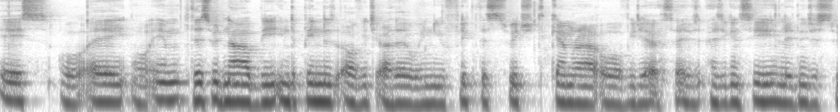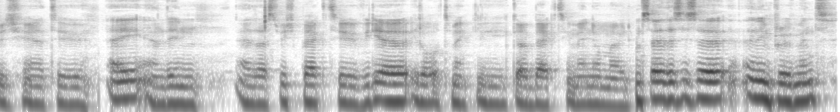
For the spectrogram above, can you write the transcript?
S or A or M. This would now be independent of each other when you flick the switch to camera or video. So as you can see, let me just switch here to A and then as I switch back to video, it'll automatically go back to manual mode. Um, so this is a, an improvement.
